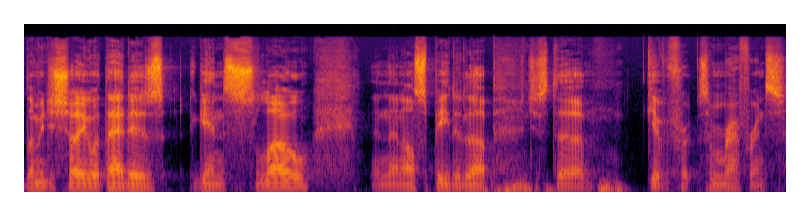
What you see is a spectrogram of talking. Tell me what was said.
let me just show you what that is. Again, slow, and then I'll speed it up just to give it some reference.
